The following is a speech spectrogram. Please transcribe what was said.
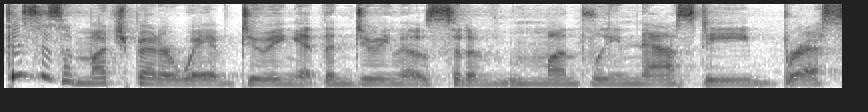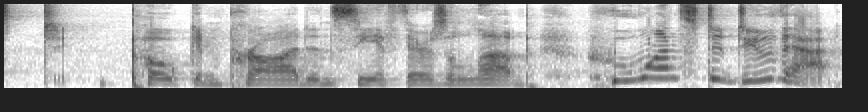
This is a much better way of doing it than doing those sort of monthly nasty breast poke and prod and see if there's a lump. Who wants to do that?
